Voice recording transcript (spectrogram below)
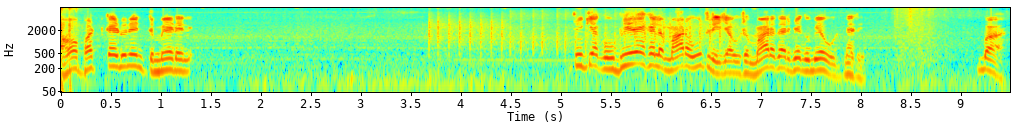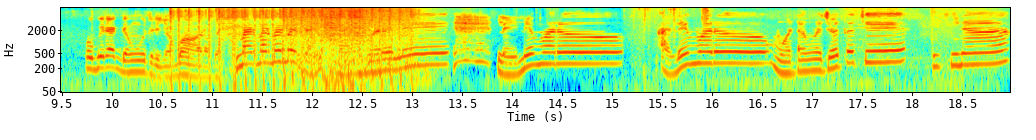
હવે ભટકાડ્યું નહીં મેળે નહીં. તું ક્યાંક ઊભી રાખ એટલે મારે ઉતરી જવું છે. મારે તારી ભેગું બેવું જ નથી. બસ ઊભી રાખ દે, હું ઉતરી જાઉં. બરોબર. માર માર માર માર. મારે લે. લઈ લે મારો. આલે મારો. મોટામાં જોતો છે, ટીકીના.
